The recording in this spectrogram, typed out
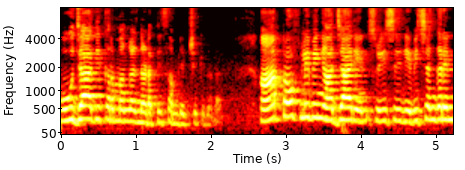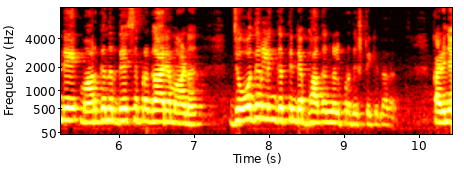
പൂജാതി കർമ്മങ്ങൾ നടത്തി സംരക്ഷിക്കുന്നത്. ആർട്ട് ഓഫ് ലിവിംഗ് ആചാര്യൻ ശ്രീ ശ്രീ രവിശങ്കറിന്റെ മാർഗനിർദ്ദേശ പ്രകാരമാണ് ജ്യോതിർലിംഗത്തിന്റെ ഭാഗങ്ങൾ പ്രതിഷ്ഠിക്കുന്നത്. കഴിഞ്ഞ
